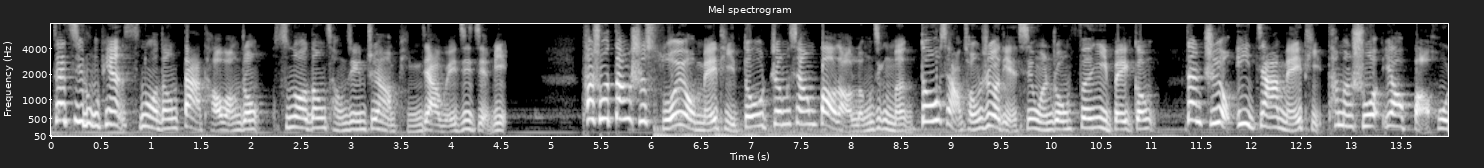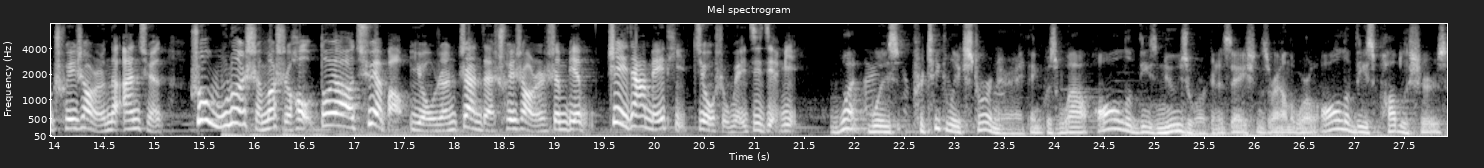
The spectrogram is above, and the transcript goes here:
在纪录片《斯诺登大逃亡》中，斯诺登曾经这样评价维基解密：他说，当时所有媒体都争相报道棱镜门，都想从热点新闻中分一杯羹。但只有一家媒体，他们说要保护吹哨人的安全，说无论什么时候都要确保有人站在吹哨人身边。这家媒体就是维基解密。What was particularly extraordinary, I think, was while all of these news organizations around the world, all of these publishers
